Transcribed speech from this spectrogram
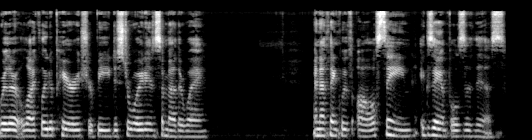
where they're likely to perish or be destroyed in some other way. And I think we've all seen examples of this.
